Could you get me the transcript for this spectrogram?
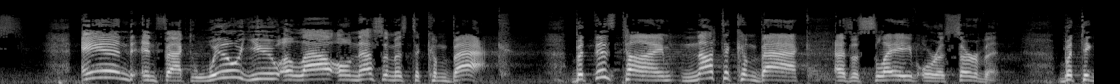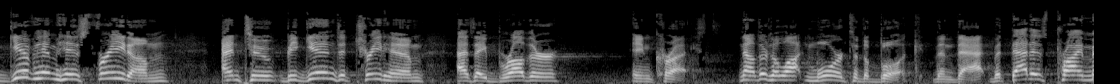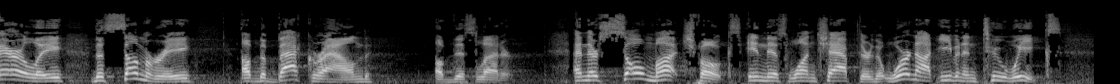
And, in fact, will you allow Onesimus to come back? But this time, not to come back as a slave or a servant, but to give him his freedom and to begin to treat him as a brother in Christ. Now, there's a lot more to the book than that, but that is primarily the summary of the background of this letter. And there's so much, folks, in this one chapter that we're not even in two weeks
